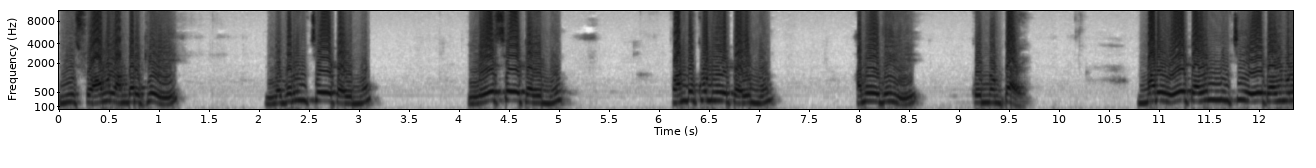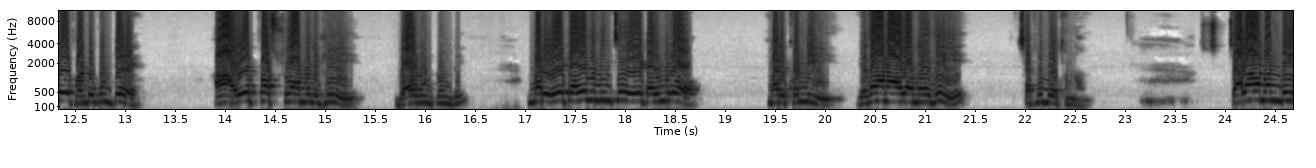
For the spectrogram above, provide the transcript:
ఈ స్వాములందరికీ నిద్రించే టైము లేచే టైము పండుకునే టైము అనేది కొన్ని ఉంటాయి మరి ఏ టైం నుంచి ఏ టైంలో పండుకుంటే ఆ అయ్యప్ప స్వాములకి బాగుంటుంది? మరి ఏ టైం నుంచి ఏ టైంలో మరి కొన్ని విధానాలు అనేది చెప్పబోతున్నాం. చాలామంది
